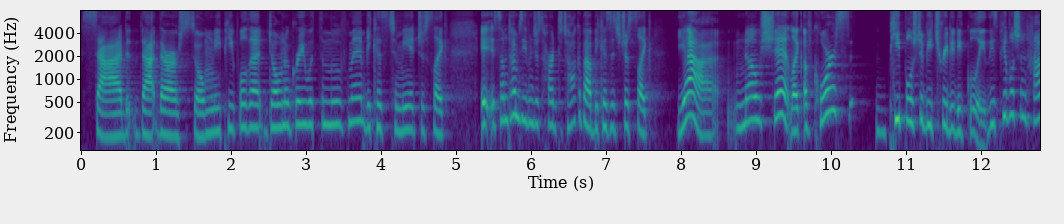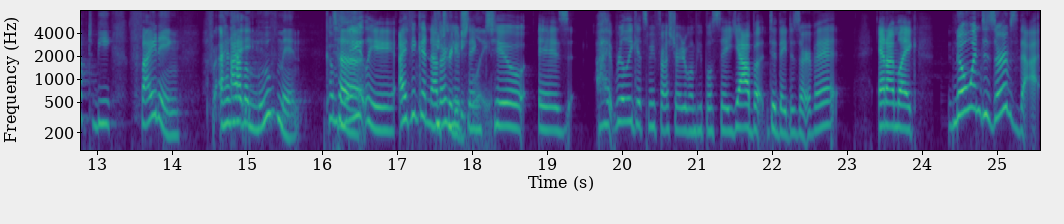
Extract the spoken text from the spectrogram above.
sad that there are so many people that don't agree with the movement. Because to me, it just like it, it's sometimes even just hard to talk about because it's just like, yeah, no shit. Like of course, people should be treated equally. These people shouldn't have to be fighting for, and have a I- movement. completely i think another huge thing too is it really gets me frustrated when people say yeah but did they deserve it and i'm like no one deserves that.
